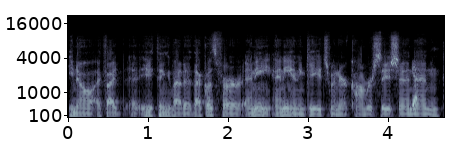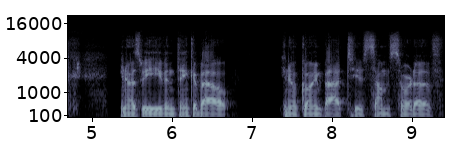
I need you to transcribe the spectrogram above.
you know if i you think about it that goes for any any engagement or conversation. Yeah. and you know as we even think about you know going back to some sort of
